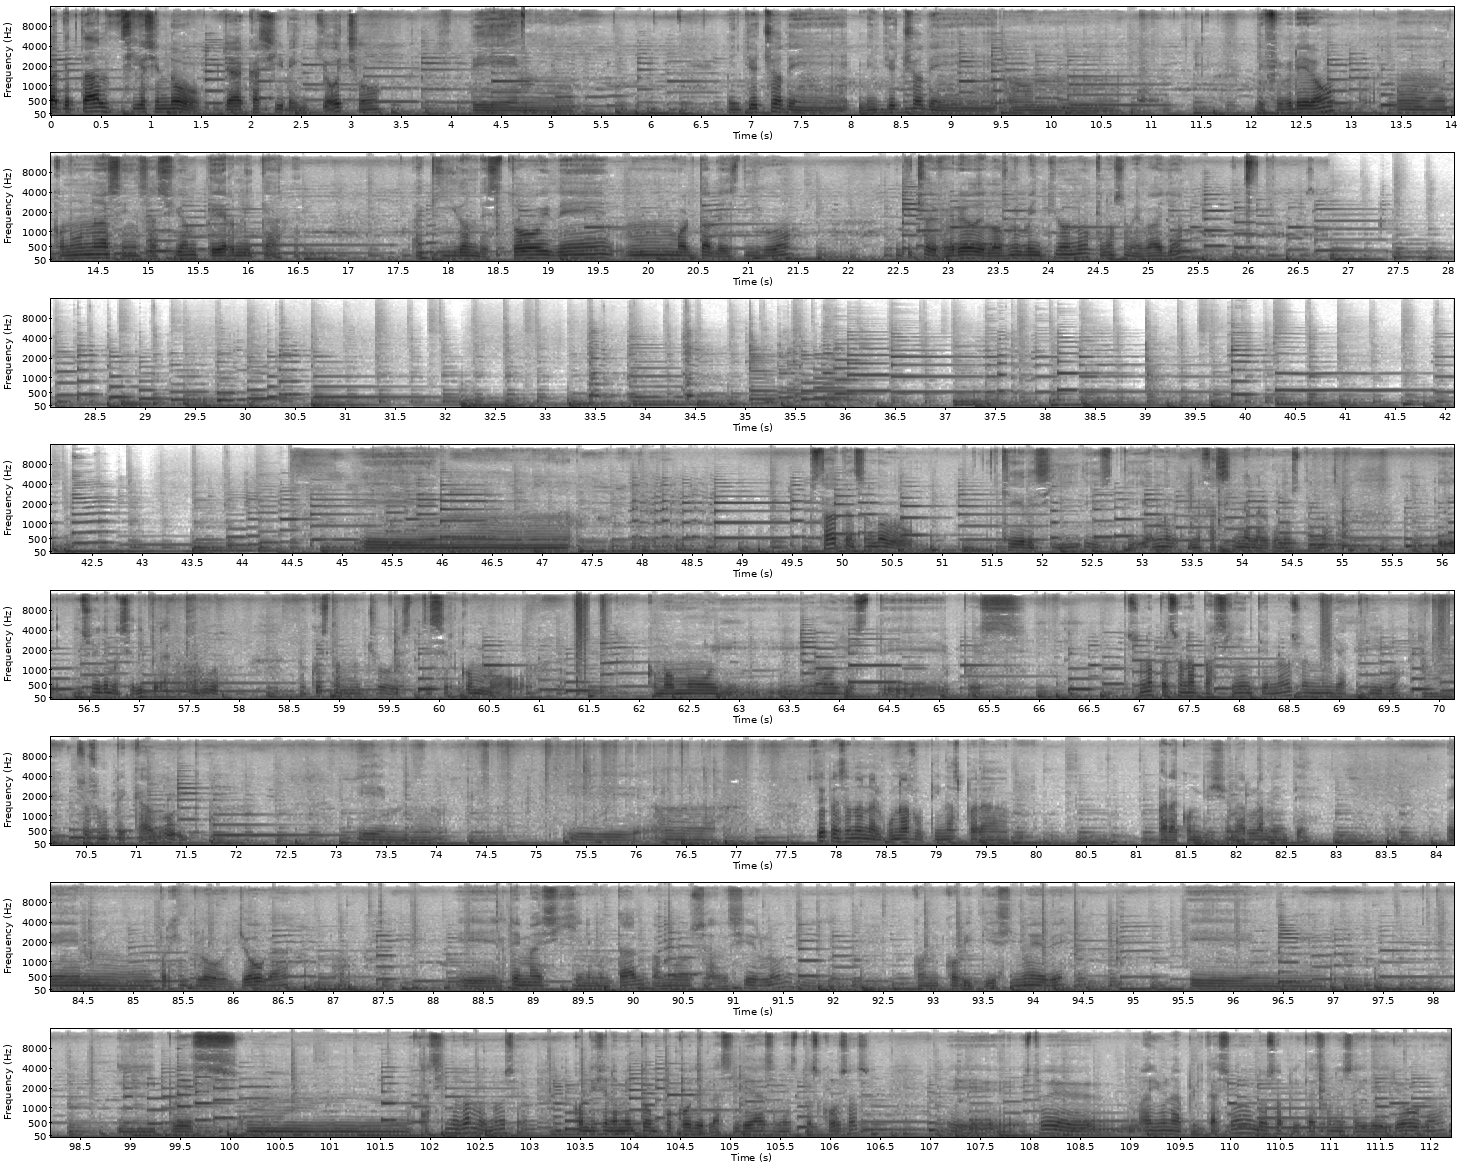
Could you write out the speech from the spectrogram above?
Hola, ¿qué tal? Sigue siendo ya casi 28 de 28 de 28 de um, de febrero um, con una sensación térmica aquí donde estoy de um, ahorita les digo 28 de febrero del 2021 que no se me vaya Mm, estaba pensando qué decir, este, me, fascinan algunos temas. Eh, soy demasiado hiperactivo, me cuesta mucho este, ser como, como muy, muy, este, pues, pues una persona paciente, ¿no? Soy muy activo. Eso es un pecado. Pensando en algunas rutinas para para condicionar la mente em, por ejemplo yoga el tema es higiene mental vamos a decirlo con COVID-19 em, y pues así nos vamos, ¿no? O condicionamiento un poco de las ideas en estas cosas. Eh, hay una aplicación, dos aplicaciones ahí de yoga,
